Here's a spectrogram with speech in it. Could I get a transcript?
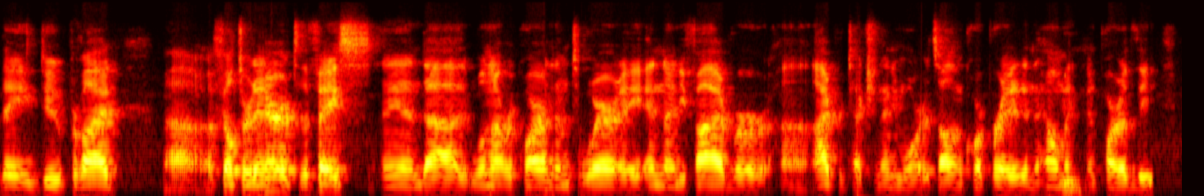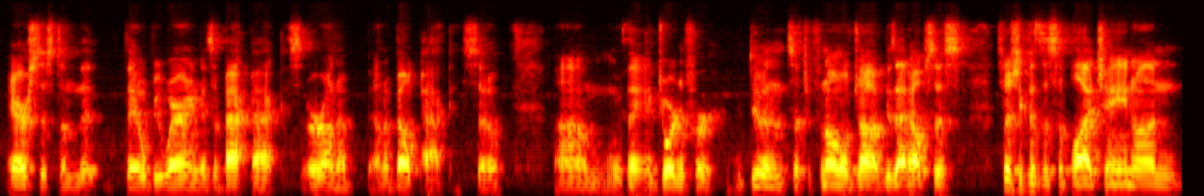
they do provide uh, a filtered air to the face and uh, will not require them to wear a N95 or uh, eye protection anymore. It's all incorporated in the helmet and part of the air system that they will be wearing as a backpack or on a on a belt pack. So um, we thank Jordan for doing such a phenomenal job because that helps us, especially because the supply chain on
